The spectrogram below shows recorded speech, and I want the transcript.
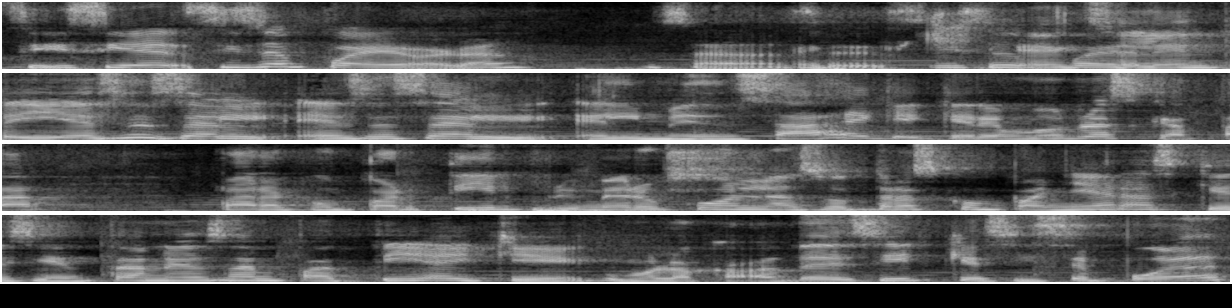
sí, sí, sí se puede, ¿verdad? O sea, sí, se puede. Excelente, y ese es, el, ese es el, el mensaje que queremos rescatar para compartir primero con las otras compañeras que sientan esa empatía y que, como lo acabas de decir, que sí se puede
